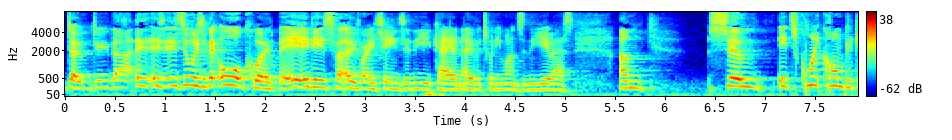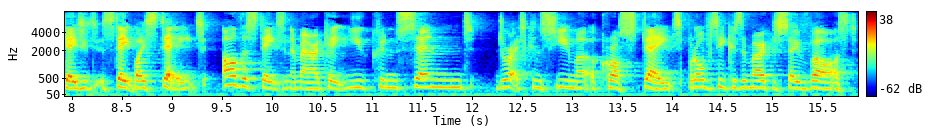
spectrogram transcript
don't do that." It, it's- always a bit awkward, but it is for over 18s in the UK and over 21s in the US. Um, so it's quite complicated state by state. Other states in America, you can send direct to consumer across states, but obviously because America's so vast,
